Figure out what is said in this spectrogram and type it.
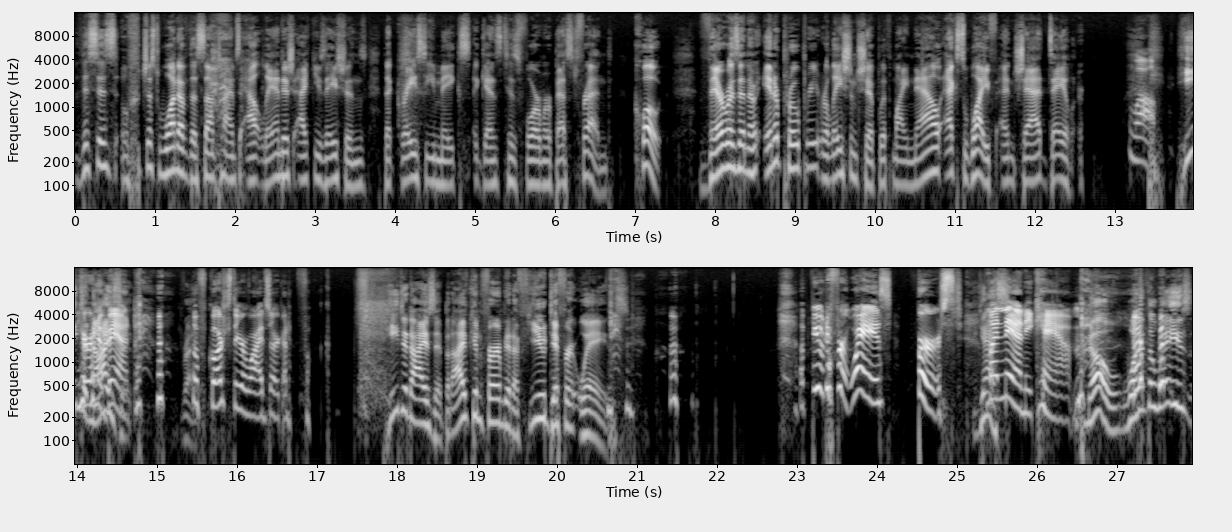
This is just one of the sometimes outlandish accusations that Gracey makes against his former best friend. Quote, there was an inappropriate relationship with my now ex-wife and Chad Taylor. Well, He you're denies in a band. it. Right. of course, your wives are gonna fuck. He denies it, but I've confirmed it a few different ways. A few different ways. First, Yes. my nanny cam. No, one of the ways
